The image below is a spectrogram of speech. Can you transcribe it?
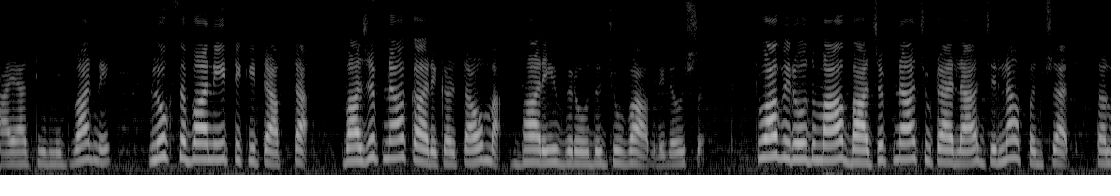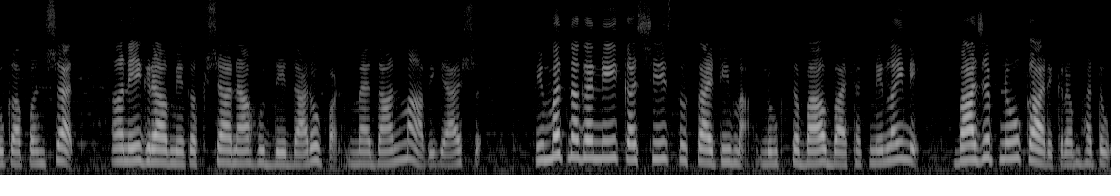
આયાતી ઉમેદવારને લોકસભાની ટિકિટ આપતા ભાજપના કાર્યકર્તાઓમાં ભારે વિરોધ જોવા આવી રહ્યો છે. તો આ વિરોધમાં ભાજપના ચૂંટાયેલા જિલ્લા પંચાયત, તાલુકા પંચાયત અને ગ્રામ્ય કક્ષાના હોદ્દેદારો પણ મેદાનમાં આવી ગયા છે. હિંમતનગરની કચ્છી સોસાયટીમાં લોકસભા બેઠકને લઈને ભાજપનો કાર્યક્રમ હતો.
